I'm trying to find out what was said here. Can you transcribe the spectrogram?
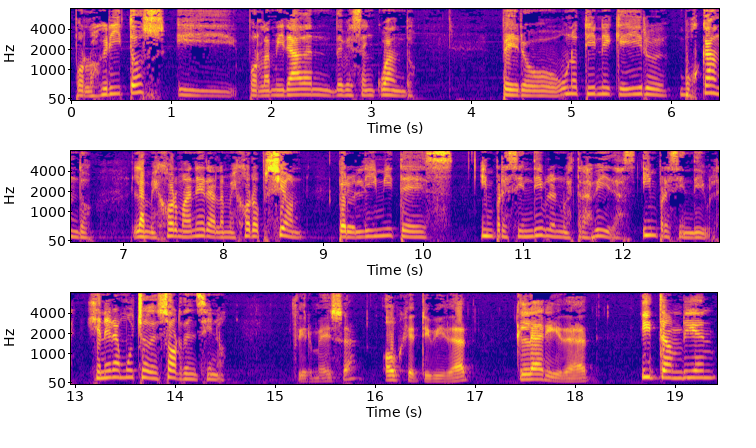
por los gritos y por la mirada de vez en cuando. Pero uno tiene que ir buscando la mejor manera, la mejor opción, pero el límite es imprescindible en nuestras vidas, imprescindible. Genera mucho desorden si no. Firmeza, objetividad, claridad y también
